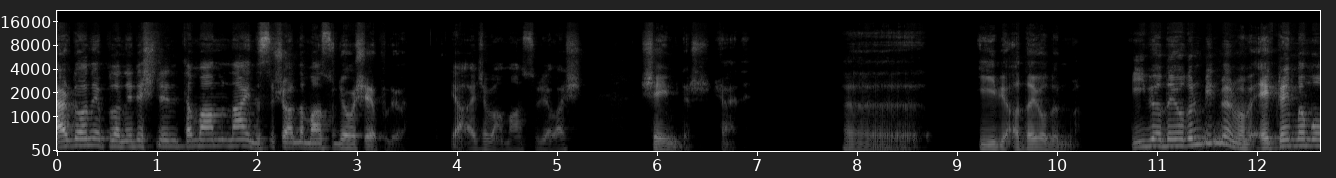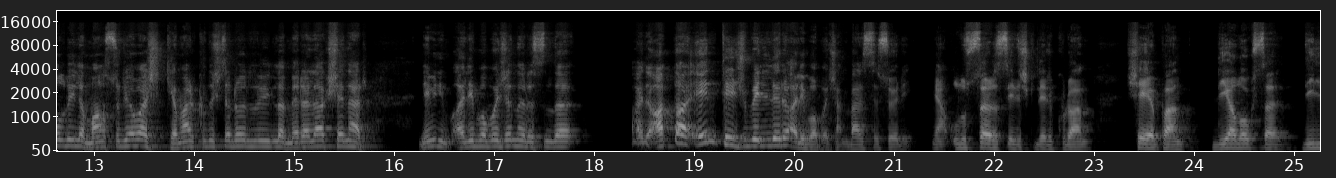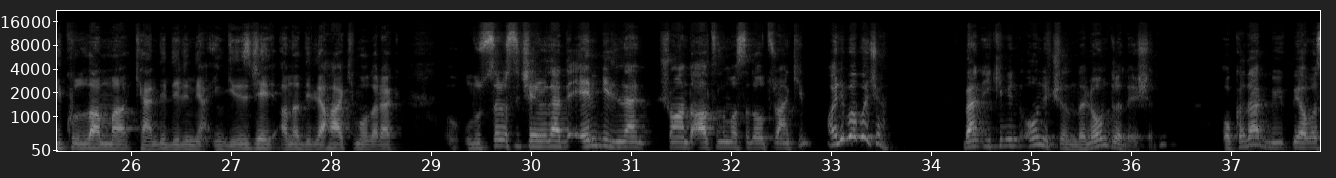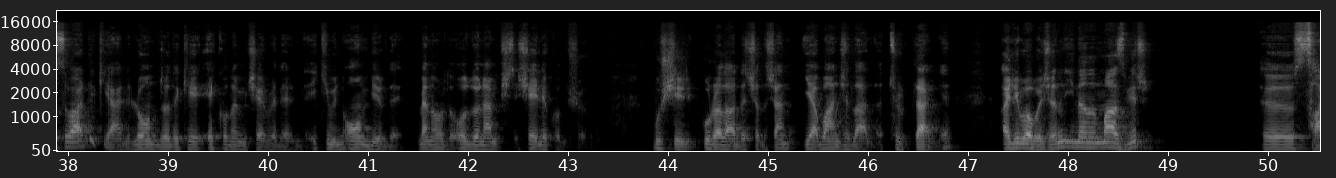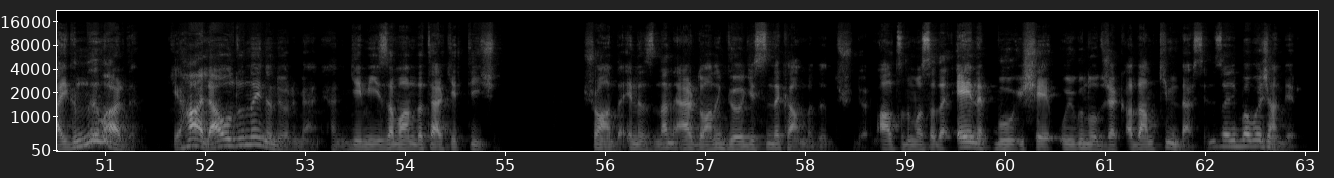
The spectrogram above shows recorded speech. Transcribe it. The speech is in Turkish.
Erdoğan'a yapılan eleştirilerin tamamının aynısı şu anda Mansur Yavaş'a yapılıyor. Ya acaba Mansur Yavaş şey midir yani e, iyi bir aday olur mu? İyi bir aday olur mu bilmiyorum ama Ekrem İmamoğlu ile Mansur Yavaş, Kemal Kılıçdaroğlu ile Meral Akşener, ne bileyim Ali Babacan arasında hadi hatta en tecrübelileri Ali Babacan ben size söyleyeyim. Yani uluslararası ilişkileri kuran, şey yapan, diyalogsa dil kullanma, kendi dilin yani İngilizce ana dille hakim olarak uluslararası çevrelerde en bilinen şu anda altılı masada oturan kim? Ali Babacan. Ben 2013 yılında Londra'da yaşadım. O kadar büyük bir havası vardı ki yani Londra'daki ekonomi çevrelerinde 2011'de ben orada o dönem işte şeyle konuşuyordum. Bu şir, buralarda çalışan yabancılarla, Türklerle. Ali Babacan'ın inanılmaz bir e, saygınlığı vardı. Ki hala olduğuna inanıyorum yani. yani. Gemiyi zamanında terk ettiği için. Şu anda en azından Erdoğan'ın gölgesinde kalmadığını düşünüyorum. Altılı Masa'da en bu işe uygun olacak adam kim derseniz Ali Babacan derim.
